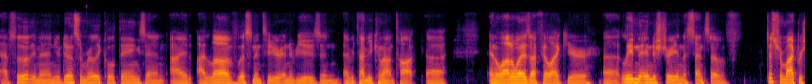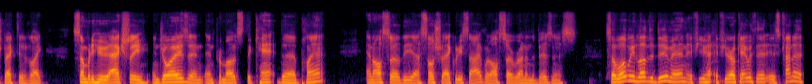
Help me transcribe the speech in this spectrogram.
Absolutely, man. You're doing some really cool things, and I I love listening to your interviews and every time you come out and talk. Uh, in a lot of ways, I feel like you're uh, leading the industry in the sense of, just from my perspective, like somebody who actually enjoys and, and promotes the can the plant, and also the uh, social equity side, but also running the business. So what we'd love to do, man, if you if you're okay with it, is kind of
